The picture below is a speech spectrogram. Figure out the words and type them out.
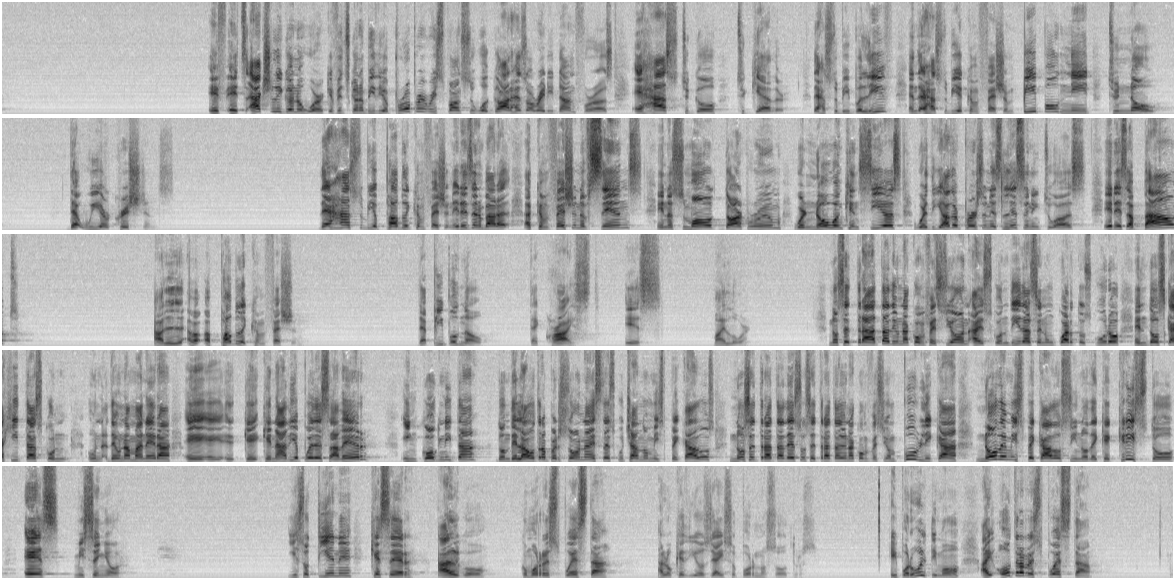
If it's actually going to work, if it's going to be the appropriate response to what God has already done for us, it has to go together. There has to be belief and there has to be a confession. People need to know that we are Christians. There has to be a public confession. It isn't about a, a confession of sins in a small, dark room where no one can see us, where the other person is listening to us. It is about a, public confession that people know that Christ is my Lord. No se trata de una confesión a escondidas en un cuarto oscuro, en dos cajitas, con de una manera eh, eh, que nadie puede saber, incógnita, donde la otra persona está escuchando mis pecados. No se trata de eso, se trata de una confesión pública, no de mis pecados, sino de que Cristo es mi Señor. Y eso tiene que ser algo como respuesta a lo que Dios ya hizo por nosotros. Y por último, hay otra respuesta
